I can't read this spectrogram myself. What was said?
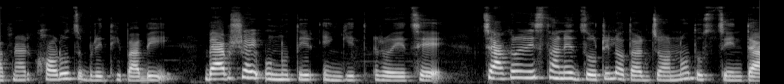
আপনার খরচ বৃদ্ধি পাবে। ব্যবসায় উন্নতির ইঙ্গিত রয়েছে। চাকরির স্থানে জটিলতার জন্য দুশ্চিন্তা।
